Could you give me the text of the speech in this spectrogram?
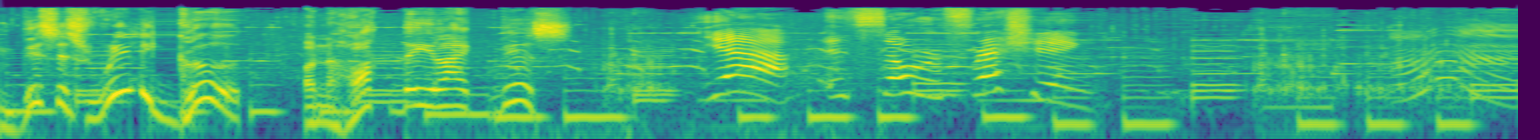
Mmm, this is really good on a hot day like this. Yeah, it's so refreshing. Mm.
